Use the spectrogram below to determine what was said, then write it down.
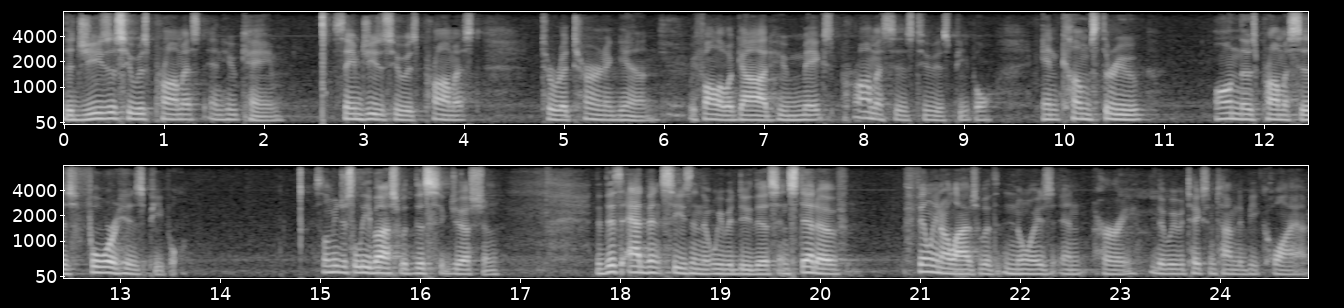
the Jesus who was promised and who came. Same Jesus who was promised to return again. We follow a God who makes promises to his people and comes through on those promises for his people. So let me just leave us with this suggestion that this Advent season that we would do this instead of filling our lives with noise and hurry, that we would take some time to be quiet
